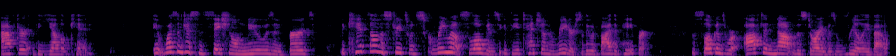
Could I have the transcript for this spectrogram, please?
after the yellow kid. It wasn't just sensational news and birds. The kids on the streets would scream out slogans to get the attention of the reader so they would buy the paper. The slogans were often not what the story was really about.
